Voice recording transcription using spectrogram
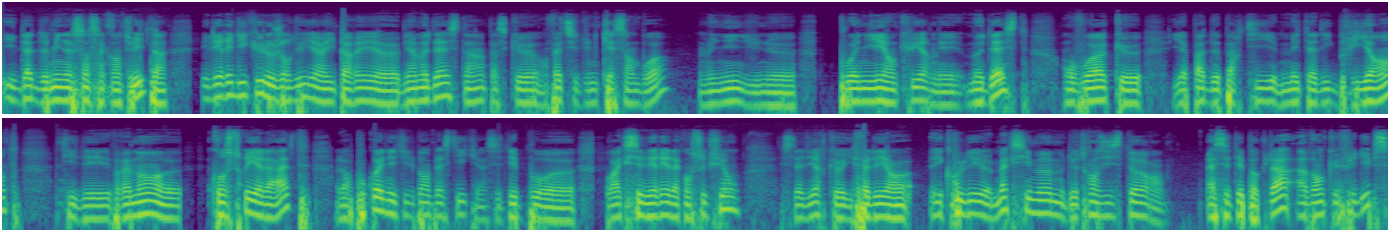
Il date de 1958. Il est ridicule aujourd'hui. Hein. il paraît euh, bien modeste hein, parce que, en fait, c'est une caisse en bois munie d'une poignée en cuir mais modeste. On voit qu'il n'y a pas de partie métallique brillante. Il est vraiment euh, construit à la hâte. Alors pourquoi n'est-il pas en plastique C'était pour, euh, pour accélérer la construction. C'est-à-dire qu'il fallait écouler le maximum de transistors à cette époque-là, avant que Philips,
